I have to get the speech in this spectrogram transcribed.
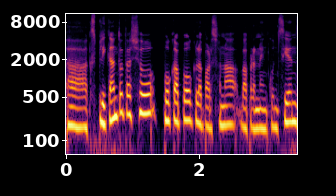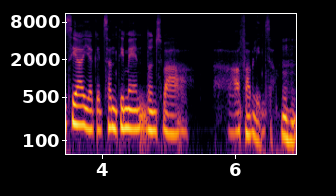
Uh, explicant tot això, a poc a poc la persona va prenent consciència i aquest sentiment doncs, va, afablint-se. Uh -huh.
